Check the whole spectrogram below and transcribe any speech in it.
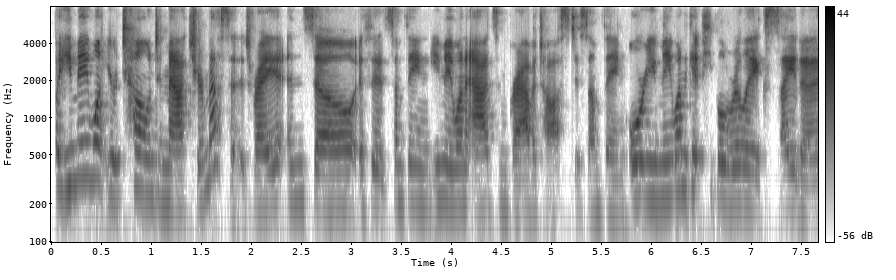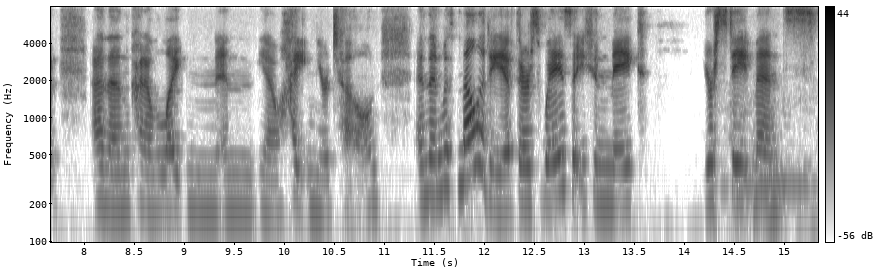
but you may want your tone to match your message, right? And so if it's something, you may want to add some gravitas to something, or you may want to get people really excited and then kind of lighten and, you know, heighten your tone. And then with melody, if there's ways that you can make your statements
